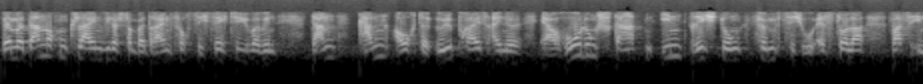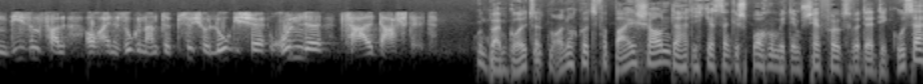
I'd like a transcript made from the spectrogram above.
Wenn wir dann noch einen kleinen Widerstand bei 43,60 überwinden, dann kann auch der Ölpreis eine Erholung starten in Richtung 50 US-Dollar, was in diesem Fall auch eine sogenannte psychologische runde Zahl darstellt. Und beim Gold sollten wir auch noch kurz vorbeischauen. Da hatte ich gestern gesprochen mit dem Chefvolkswirt der Degussa,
